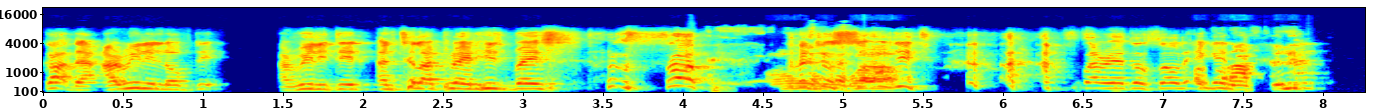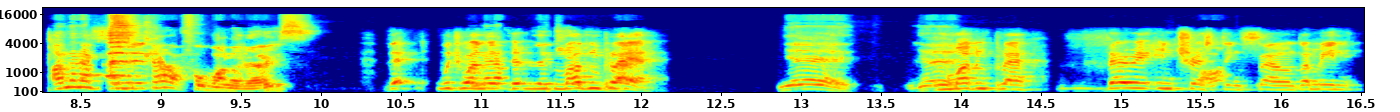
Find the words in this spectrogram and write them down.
Got that. I really loved it. I really did until I played his bass. so oh, I just wow. sold it. Sorry, I just sold it again. I'm gonna have to, I'm gonna have to look out for one of those. The, which one? The, the modern player. Yeah, yeah. Modern player, very interesting oh. sound. I mean,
